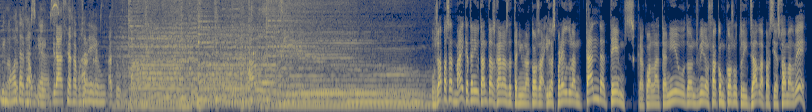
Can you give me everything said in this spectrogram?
vinga, No moltes gràcies. Gràcies a vosaltres. Adéu. A tu. Us ha passat mai que teniu tantes ganes de tenir una cosa i l'espereu durant tant de temps que quan la teniu, doncs mira, us fa com cosa utilitzar-la per si es fa malbé?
